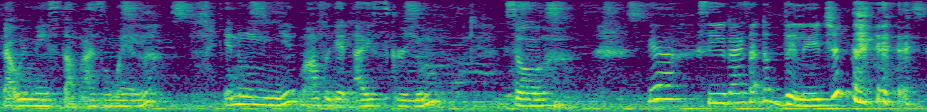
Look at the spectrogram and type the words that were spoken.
that we may stop as well. You know me i forget ice cream. So yeah see you guys at the village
